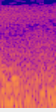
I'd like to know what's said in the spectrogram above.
আমাকে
